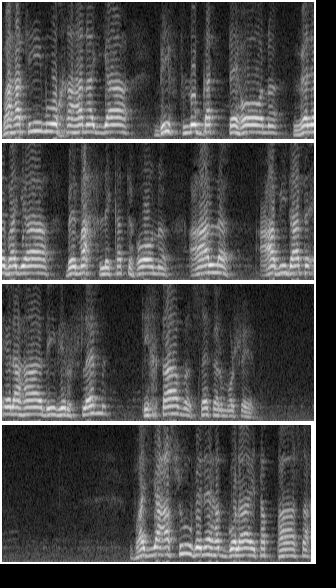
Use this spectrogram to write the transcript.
והקימו כהניה בפלוגת תהון ולוויה במחלקת הון על עבידת אלהה דיבירשלם ככתב ספר משה. ויעשו בני הגולה את הפסח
